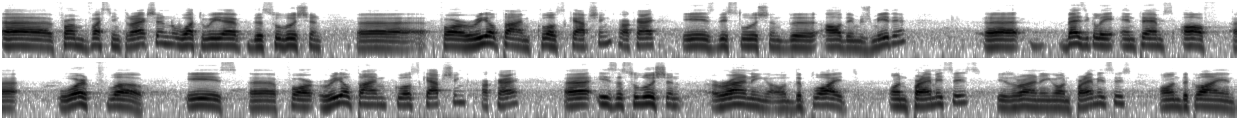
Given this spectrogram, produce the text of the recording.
uh, from Voice Interaction, what we have the solution uh, for real-time closed captioning, okay, is this solution, the Audimus Media. Uh, basically, in terms of uh, workflow is uh, for real-time closed captioning, okay? Uh, is a solution running or deployed on premises, is running on premises on the client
